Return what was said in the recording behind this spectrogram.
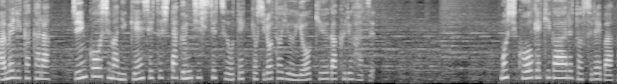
アメリカから人工島に建設した軍事施設を撤去しろという要求が来るはず。もし攻撃があるとすれば、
